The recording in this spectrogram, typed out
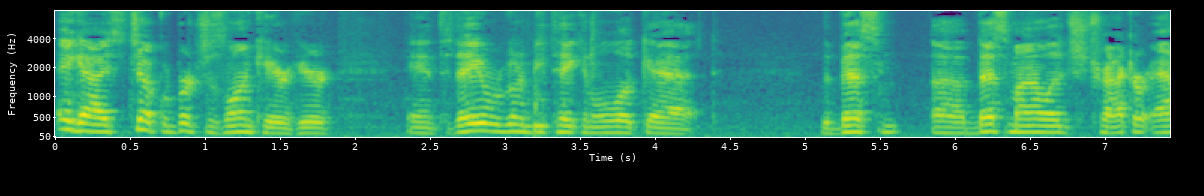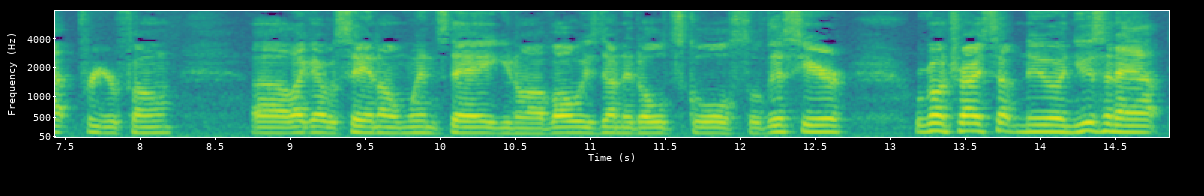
Hey guys, Chuck with Birch's Lawn Care here, and today we're going to be taking a look at the best uh, best mileage tracker app for your phone. Uh, like I was saying on Wednesday, you know I've always done it old school, so this year we're going to try something new and use an app.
